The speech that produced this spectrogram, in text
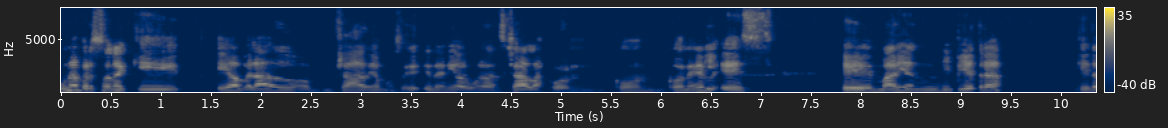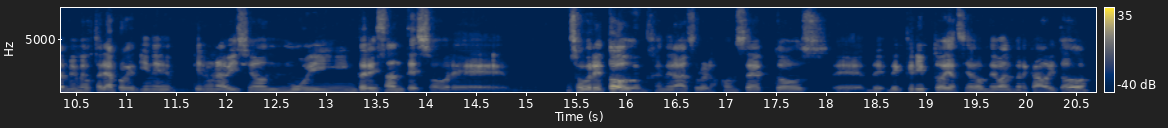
una persona que he hablado, ya digamos, he, tenido algunas charlas con, él, es eh, Marian Di Pietra, que también me gustaría porque tiene, tiene una visión muy interesante sobre, sobre todo en general, sobre los conceptos eh, de, cripto y hacia dónde va el mercado y todo,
